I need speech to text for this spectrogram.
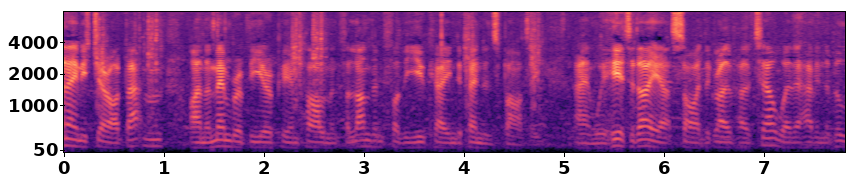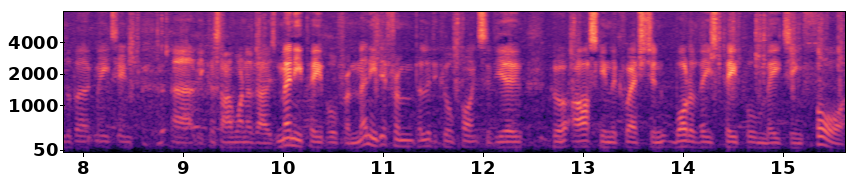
name is Gerard Batten. I'm a member of the European Parliament for London for the UK Independence Party. And we're here today outside the Grove Hotel where they're having the Bilderberg meeting uh, because I'm one of those many people from many different political points of view who are asking the question, what are these people meeting for?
